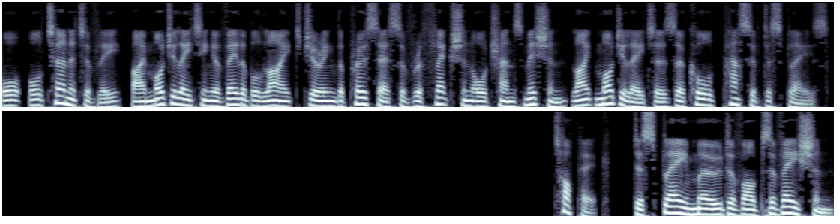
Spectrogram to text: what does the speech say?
or, alternatively, by modulating available light during the process of reflection or transmission light modulators are called passive displays. Display mode of observation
